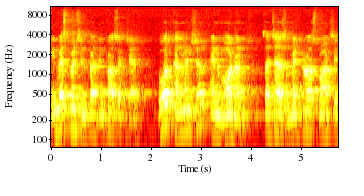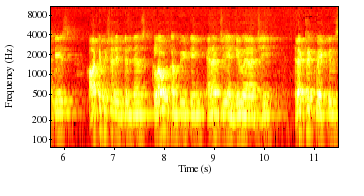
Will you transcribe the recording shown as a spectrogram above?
investments in infra- infrastructure, both conventional and modern, such as metro, smart cities, artificial intelligence, cloud computing, energy and new energy, electric vehicles,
